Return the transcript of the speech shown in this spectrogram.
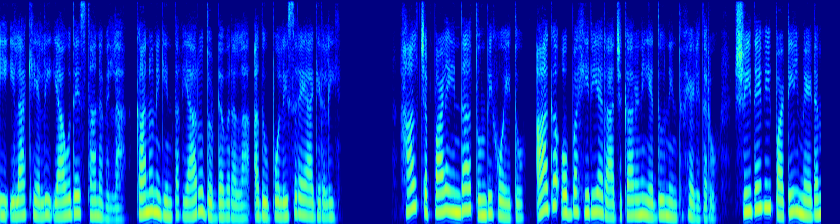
ಈ ಇಲಾಖೆಯಲ್ಲಿ ಯಾವುದೇ ಸ್ಥಾನವಿಲ್ಲ. ಕಾನೂನಿಗಿಂತ ಯಾರೂ ದೊಡ್ಡವರಲ್ಲ. ಅದು ಪೊಲೀಸರೇ ಆಗಿರಲಿ ಹಾಲ್ ಚಪ್ಪಾಳೆಯಿಂದ ತುಂಬಿ ಹೋಯಿತು. ಆಗ ಒಬ್ಬ ಹಿರಿಯ ರಾಜಕಾರಣಿ ಎದ್ದು ನಿಂತು ಹೇಳಿದರು, ಶ್ರೀದೇವಿ ಪಾಟೀಲ್ ಮೇಡಂ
